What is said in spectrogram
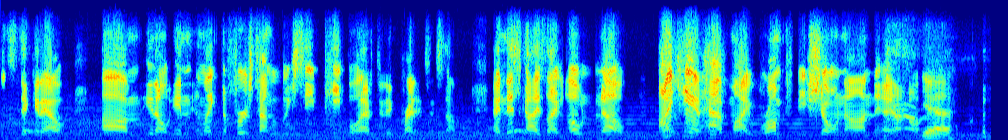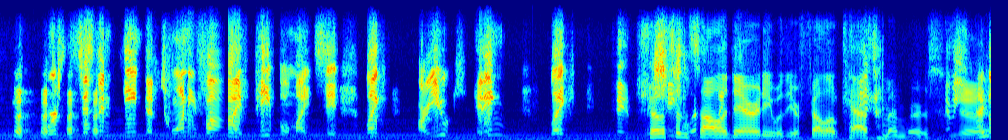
sticking out. Um, you know, in, in like the first time we see people after the credits and stuff. And this guy's like, oh no, I can't have my rump be shown on. Uh, yeah, where 17 to 25 people might see it. Like, are you kidding? Like, it- show she's some literally- solidarity with your fellow cast members. I mean, Yeah. I'd,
